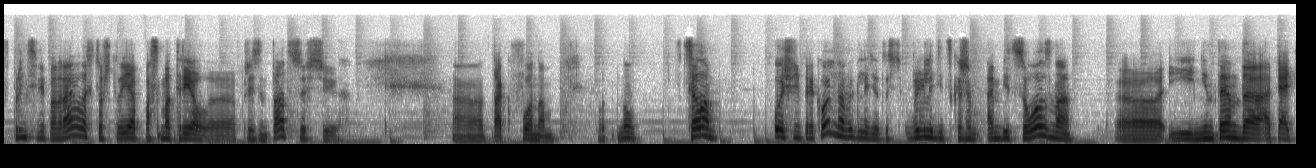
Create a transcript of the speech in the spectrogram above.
в принципе понравилось то, что я посмотрел э, презентацию всю их э, так фоном. Вот, ну, в целом очень прикольно выглядит, то есть выглядит, скажем, амбициозно. э, и Nintendo опять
